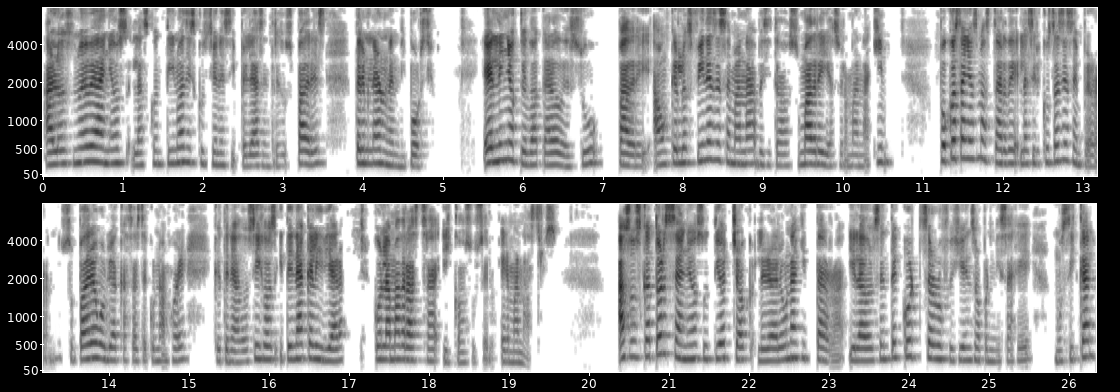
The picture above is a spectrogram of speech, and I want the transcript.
a los nueve años las continuas discusiones y peleas entre sus padres terminaron en divorcio. El niño quedó a cargo de su padre, aunque los fines de semana visitaba a su madre y a su hermana Kim. Pocos años más tarde, las circunstancias empeoraron. Su padre volvió a casarse con una mujer que tenía dos hijos y tenía que lidiar con la madrastra y con sus hermanastros. A sus 14 años, su tío Chuck le regaló una guitarra y el adolescente Kurt se refugió en su aprendizaje musical.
